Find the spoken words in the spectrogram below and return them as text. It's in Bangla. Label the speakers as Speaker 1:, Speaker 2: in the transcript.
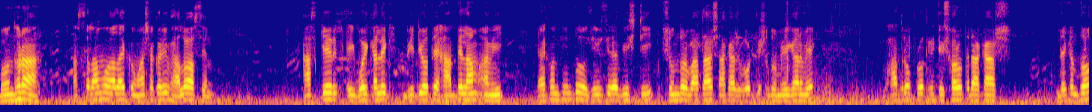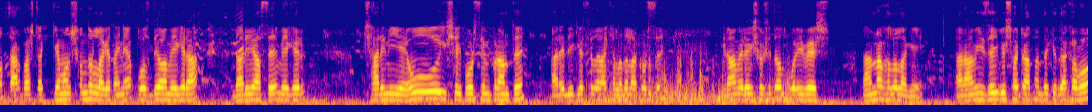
Speaker 1: বন্ধুরা, আসসালামু আলাইকুম। আশা করি ভালো আছেন। আজকের এই বৈকালিক ভিডিওতে হাত দিলাম আমি। এখন কিন্তু ঝিরঝিরে বৃষ্টি, সুন্দর বাতাস, আকাশ ভর্তি শুধু মেঘ আর মেঘ। ভাদ্র প্রকৃতি, শরতের আকাশ। দেখেন তো, চারপাশটা কেমন সুন্দর লাগে, তাই না? পোস্ট দেওয়া মেঘেরা দাঁড়িয়ে আছে, মেঘের শাড়ি নিয়ে ওই সেই পশ্চিম প্রান্তে। আর এদিকে ছেলেরা খেলাধুলা করছে। গ্রামের এই সুশীতল পরিবেশ কার না ভালো লাগে। আর আমি যেই বিষয়টা আপনাদেরকে দেখাবো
